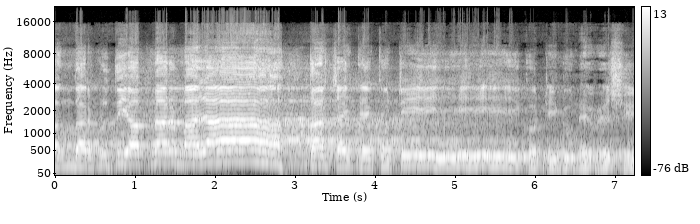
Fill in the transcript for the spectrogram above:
বান্দার প্রতি আপনার মায়া তার চাইতে কোটি কোটি গুণে বেশি।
